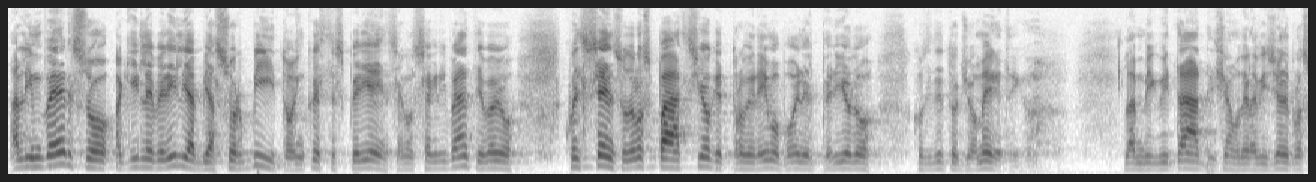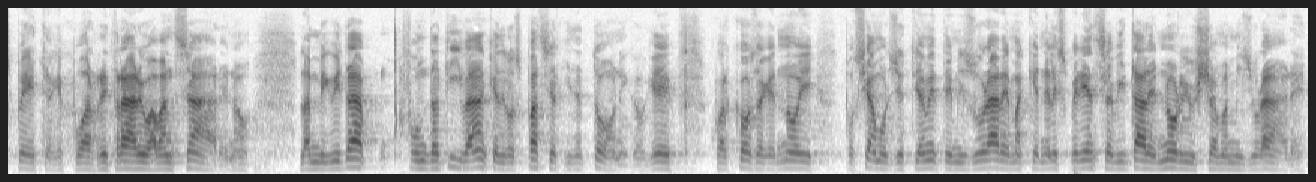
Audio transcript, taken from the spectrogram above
all'inverso Achille Perilli abbia assorbito in questa esperienza con Sacripanti proprio quel senso dello spazio che troveremo poi nel periodo cosiddetto geometrico l'ambiguità diciamo, della visione prospettica che può arretrare o avanzare, no? l'ambiguità fondativa anche dello spazio architettonico, che è qualcosa che noi possiamo oggettivamente misurare ma che nell'esperienza vitale non riusciamo a misurare.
